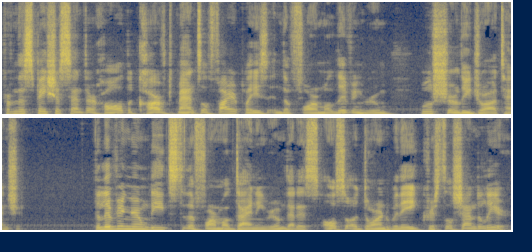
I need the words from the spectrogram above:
From the spacious center hall, the carved mantel fireplace in the formal living room will surely draw attention. The living room leads to the formal dining room that is also adorned with a crystal chandelier.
